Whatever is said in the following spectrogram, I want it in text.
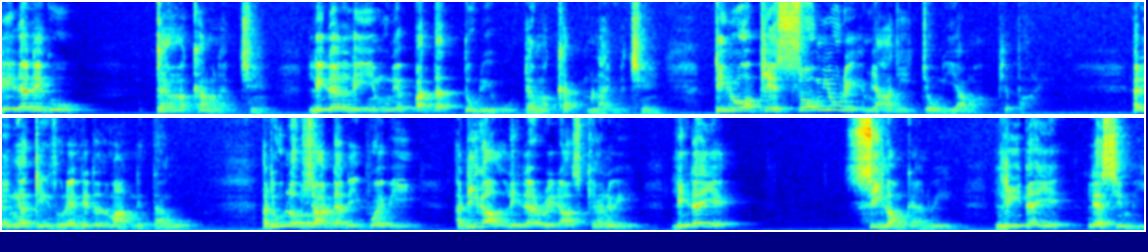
လေတက်တွေကိုဓမ္မခတ်မနိုင်ချင်းလေတက်လေရင်မှုနဲ့ပတ်သက်သူတွေကိုဓမ္မခတ်မနိုင်မချင်းဒီလိုအဖြစ်စိုးမျိုးတွေအများကြီးကြုံနေရမှာဖြစ်ပါတယ်အဲ့ဒီငှက်ကင်ဆိုတဲ့နှစ်သက်သမားနှစ်တန်းကိုအထူးလှုပ်ရှားတက်တွေဖွဲ့ပြီး အဓိကလေတက်ရေဒါစကန်တွေလေတက်ရဲ့စီလောင်ကန်တွေလေတက်ရဲ့လျှက်စစ်မီ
